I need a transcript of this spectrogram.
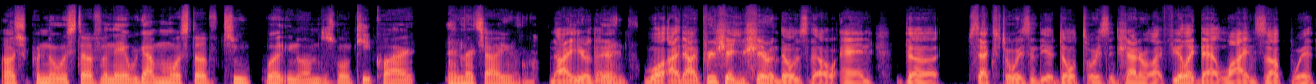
entrepreneur stuff in there. We got more stuff too, but you know, I'm just gonna keep quiet and let y'all you know. No, I hear that. well, I, I appreciate you sharing those though, and the sex toys and the adult toys in general. I feel like that lines up with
